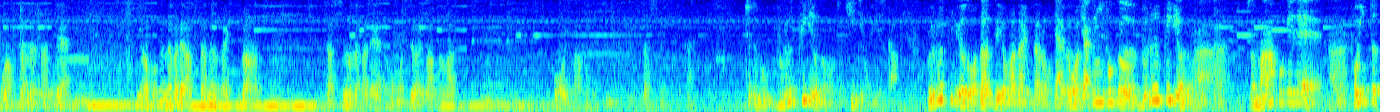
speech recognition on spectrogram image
うん。もアフタヌーンなんでうん。今僕の中でアフタヌーンが一番うん。雑誌の中で面白い漫画が多い漫画です、雑誌です、はい、ちょっと僕ブルーピリオドのこと聞いてもいいですか？ブルーピリオドをなんで読まないんだろうっていうのを逆に僕うん。ブルーピリオドがはそのマガポケであのはい。ポイント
